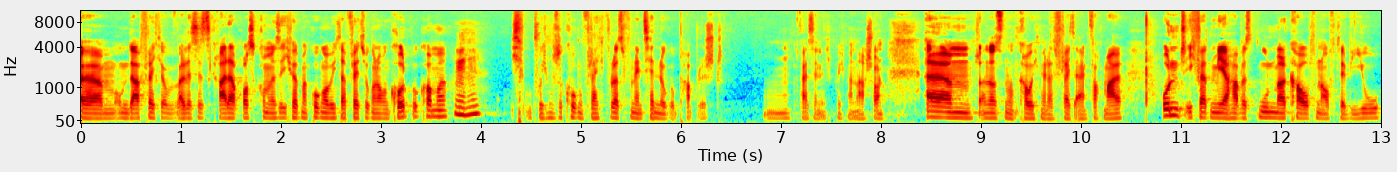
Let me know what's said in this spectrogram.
Ähm, um da vielleicht, weil das jetzt gerade rauskommt, ist, ich werde mal gucken, ob ich da vielleicht sogar noch einen Code bekomme. Mhm. Ich, obwohl, ich muss mal gucken, vielleicht wurde das von Nintendo gepublished. Hm, weiß ja nicht, muss ich mal nachschauen. Ähm, ansonsten kaufe ich mir das vielleicht einfach mal. Und ich werde mir Harvest Moon mal kaufen auf der Wii U,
